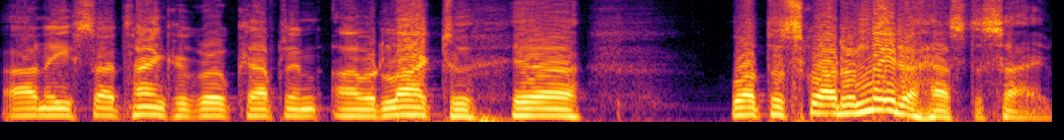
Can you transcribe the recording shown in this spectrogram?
And he said, Thank you, group captain. I would like to hear what the squadron leader has to say.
